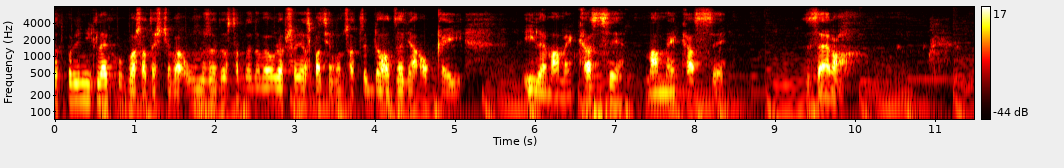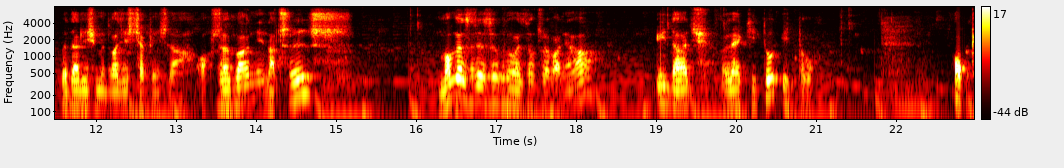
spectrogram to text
odpowiednich leków wasza teściowa umrze. Dostęp do nowe ulepszenia, spacja włącza tryb dochodzenia, ok. Ile mamy kasy? Mamy kasy 0. Wydaliśmy 25 na ogrzewanie, na czyż. Mogę zrezygnować z ogrzewania i dać leki tu i tu. Ok.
